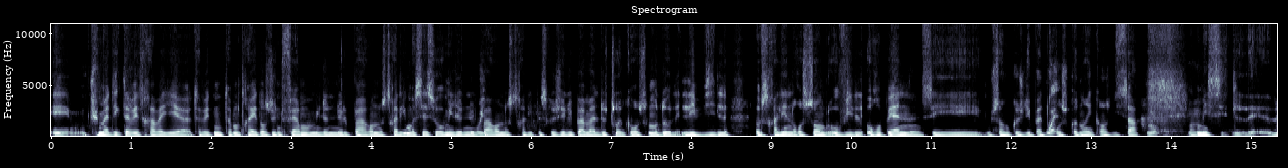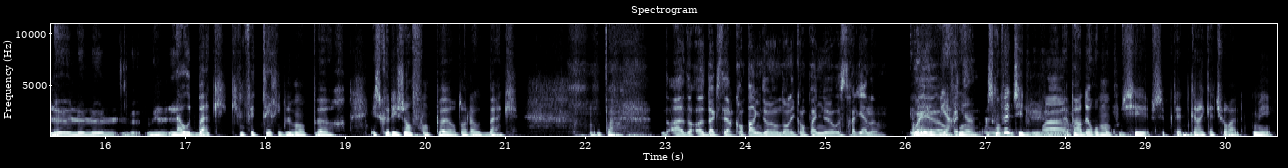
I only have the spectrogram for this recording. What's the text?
et tu m'as dit que tu avais travaillé, euh, tu avais notamment travaillé dans une ferme au milieu de nulle part en Australie. Moi, c'est au milieu de nulle part en Australie parce que j'ai lu pas mal de trucs. Grosso modo, les villes australiennes ressemblent aux villes européennes. C'est, il me semble que je dis pas de grosses conneries quand je dis ça. Mais c'est le, le, le, l'outback qui me fait terriblement peur. Est-ce que les gens font peur dans l'outback? Ou pas? Ah, dans, c'est-à-dire campagne, dans, dans les campagnes australiennes Ouais, il n'y a rien. Parce qu'en fait, j'ai lu, à part des romans policiers, c'est peut-être caricatural, mais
